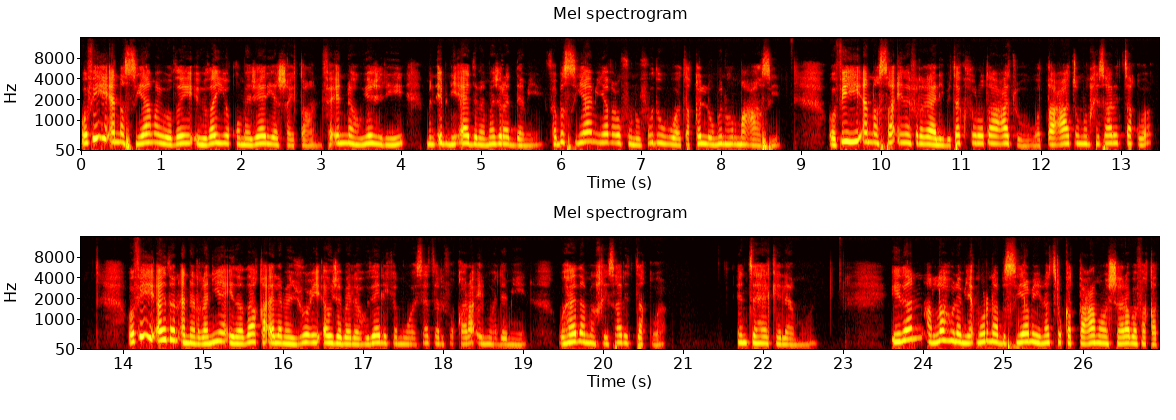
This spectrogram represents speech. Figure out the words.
وفيه أن الصيام يضيق مجاري الشيطان فإنه يجري من ابن آدم مجرى الدم فبالصيام يضعف نفوذه وتقل منه المعاصي. وفيه أن الصائم في الغالب تكثر طاعته والطاعات من خصال التقوى. وفيه أيضا أن الغني إذا ذاق ألم الجوع أوجب له ذلك مواساة الفقراء المعدمين وهذا من خصال التقوى. انتهى كلامه. إذا الله لم يأمرنا بالصيام لنترك الطعام والشراب فقط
